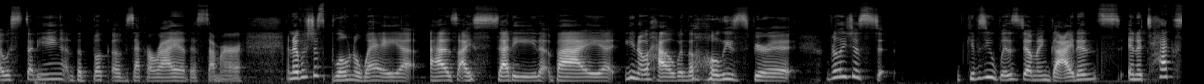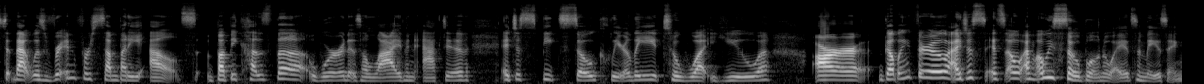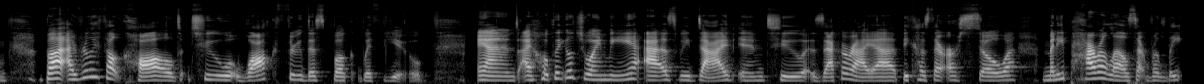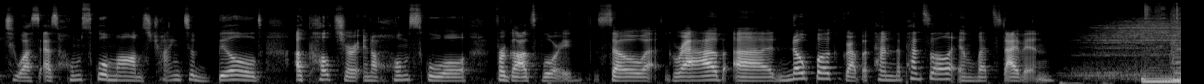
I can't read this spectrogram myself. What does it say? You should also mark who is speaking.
Speaker 1: I was studying the book of Zechariah this summer, and I was just blown away as I studied by, you know, how when the Holy Spirit really just gives you wisdom and guidance in a text that was written for somebody else. But because the word is alive and active, it just speaks so clearly to what you are going through. I just, it's, oh, I'm always so blown away. It's amazing. But I really felt called to walk through this book with you. And I hope that you'll join me as we dive into Zechariah because there are so many parallels that relate to us as homeschool moms trying to build a culture in a homeschool for God's glory. So grab a notebook, grab a pen and a pencil, and let's dive in.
